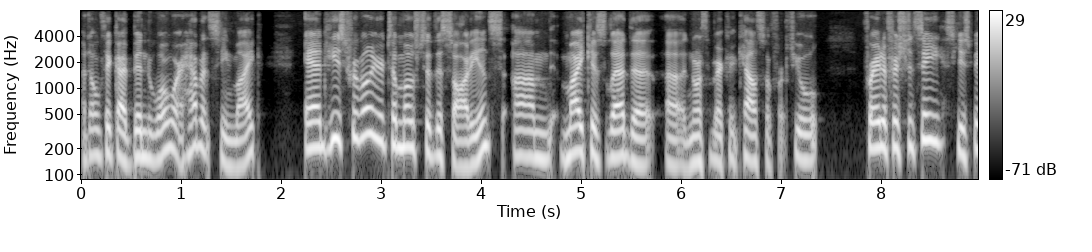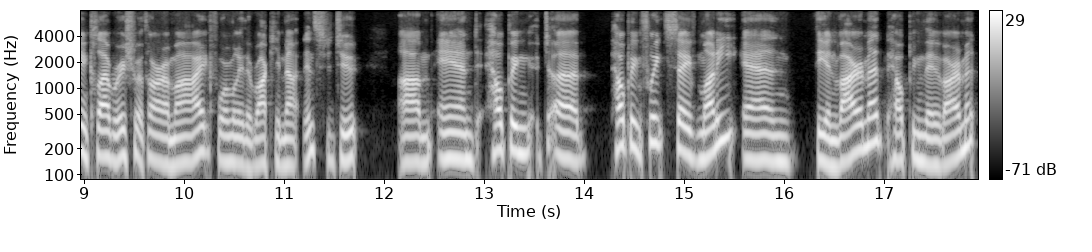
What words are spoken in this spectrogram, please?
I don't think I've been to one where I haven't seen Mike. And he's familiar to most of this audience. Um, Mike has led the uh, North American Council for Fuel Freight Efficiency, excuse me, in collaboration with RMI, formerly the Rocky Mountain Institute, um, and helping uh, helping fleets save money and the environment, helping the environment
